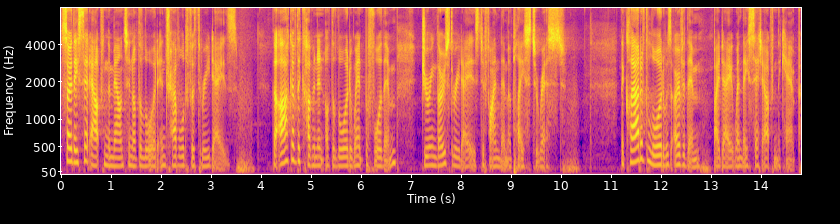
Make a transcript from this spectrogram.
So they set out from the mountain of the Lord and travelled for three days. The ark of the covenant of the Lord went before them during those three days to find them a place to rest. The cloud of the Lord was over them by day when they set out from the camp.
